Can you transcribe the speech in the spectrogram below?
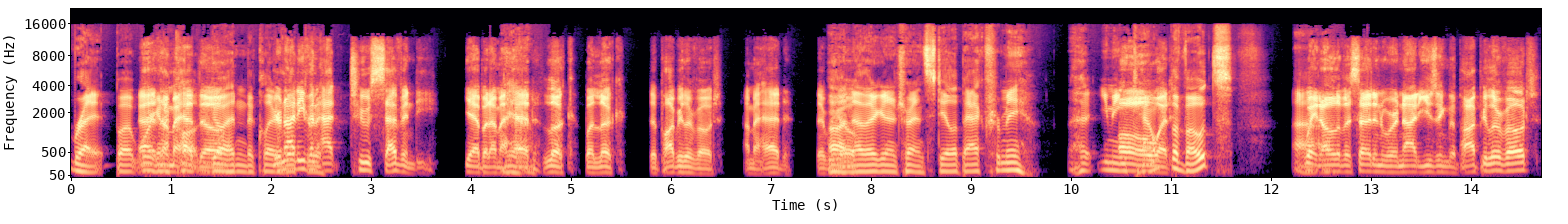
right, but we're gonna ahead, go ahead and declare. You're not even at 270. Yeah, but I'm Yeah. ahead. Look, but look, the popular vote. I'm ahead. There we Oh, go. now they're gonna try and steal it back from me. you mean Oh, count what? the votes? Uh, Wait, all of a sudden we're not using the popular vote.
